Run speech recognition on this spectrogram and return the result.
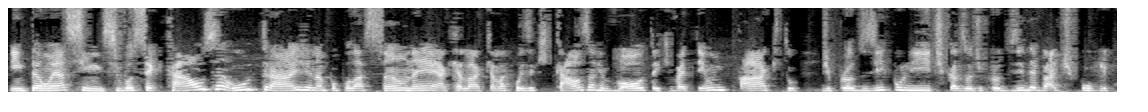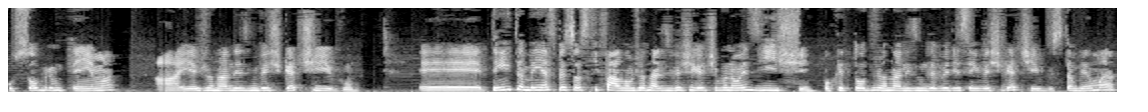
Então é assim, se você causa ultraje na população, né, aquela, aquela coisa que causa revolta e que vai ter um impacto de produzir políticas ou de produzir debate público sobre um tema, aí é jornalismo investigativo. É, tem também as pessoas que falam jornalismo investigativo não existe, porque todo jornalismo deveria ser investigativo. Isso também é uma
